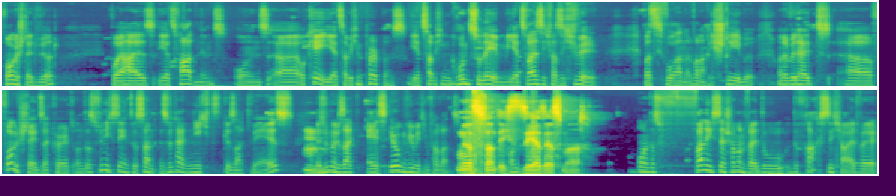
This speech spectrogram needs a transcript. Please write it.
vorgestellt wird, wo er halt jetzt Fahrt nimmt. Und äh, okay, jetzt habe ich einen Purpose. Jetzt habe ich einen Grund zu leben. Jetzt weiß ich, was ich will. Was ich, woran, wonach ich strebe. Und dann wird halt äh, vorgestellt, dieser Kurt. Und das finde ich sehr interessant. Es wird halt nicht gesagt, wer er ist. Es wird nur gesagt, er ist irgendwie mit ihm verwandt. Das fand ich sehr, sehr smart. Und das fand ich sehr charmant, weil du, du fragst dich halt, weil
